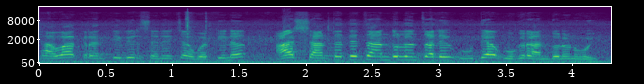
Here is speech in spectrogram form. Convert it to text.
छावा क्रांतीवीर सेनेच्या वतीनं आज शांततेचं आंदोलन चालेल उद्या उग्र आंदोलन होईल.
